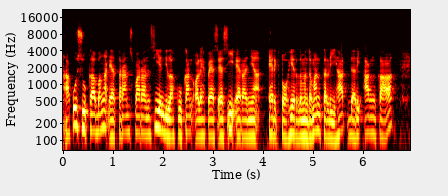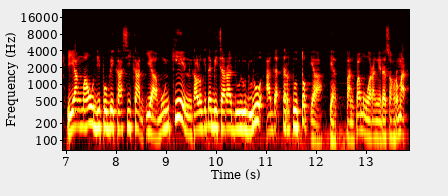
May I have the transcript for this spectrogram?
aku suka banget ya transparansi yang dilakukan oleh PSSI eranya Erick Thohir teman-teman terlihat dari angka yang mau dipublikasikan. Ya mungkin kalau kita bicara dulu-dulu agak tertutup ya, ya tanpa mengurangi rasa hormat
